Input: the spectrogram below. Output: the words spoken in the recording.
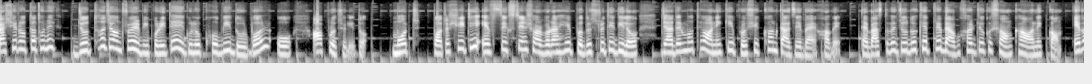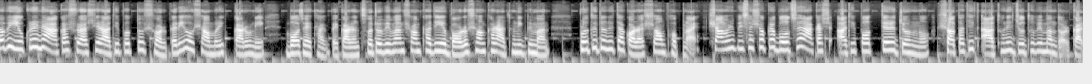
রাশিয়ার অত্যাধুনিক যুদ্ধযন্ত্রের বিপরীতে এগুলো খুবই দুর্বল ও অপ্রচলিত। মোট পঁচাশিটি এফ সিক্সটিন সরবরাহে প্রতিশ্রুতি দিলেও যাদের মধ্যে অনেকেই প্রশিক্ষণ কাজে ব্যয় হবে। তাই বাস্তবে যুদ্ধক্ষেত্রে ব্যবহারযোগ্য সংখ্যা অনেক কম। এভাবে ইউক্রেনের আকাশ রাশিয়ার আধিপত্য সরকারি ও সামরিক কারণে বজায় থাকবে, কারণ ছোট বিমান সংখ্যা দিয়ে বড় সংখ্যার আধুনিক বিমান প্রতিদ্বন্দ্বিতা করা সম্ভব নয়। সামরিক বিশেষজ্ঞরা বলছেন, আকাশ আধিপত্যের জন্য শতাধিক আধুনিক যুদ্ধ বিমান দরকার।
